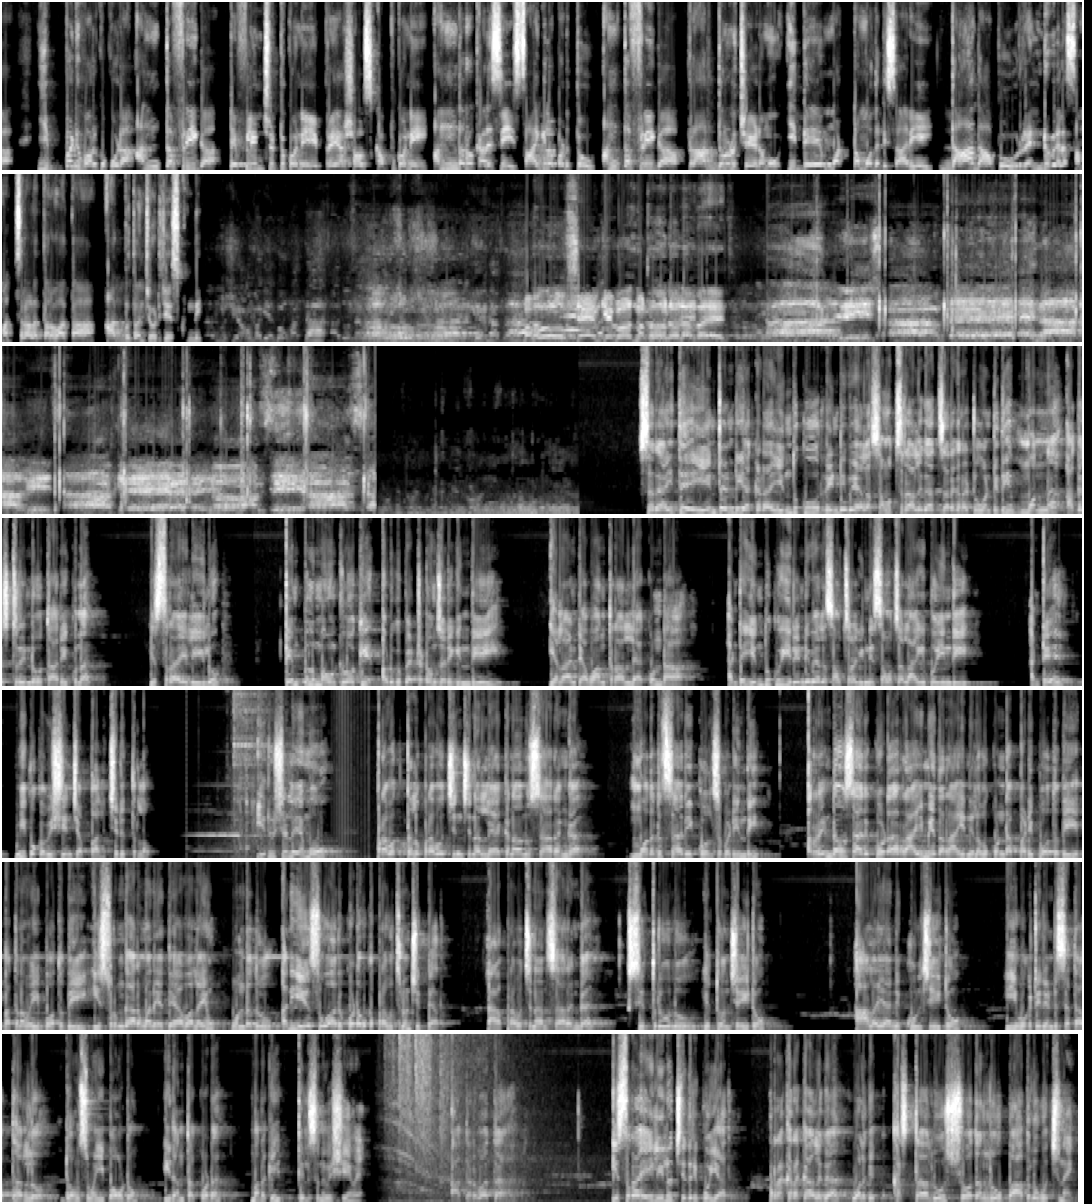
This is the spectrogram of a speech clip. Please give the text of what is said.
ఇప్పటి వరకు కూడా అంత ఫ్రీగా టెఫ్లిన్ చుట్టుకొని ప్రేయర్ షాల్స్ కప్పుకొని అందరూ కలిసి సాగిల పడుతూ అంత ఫ్రీగా ప్రార్థనలు చేయడము ఇదే మొట్టమొదటిసారి. దాదాపు రెండు వేల సంవత్సరాల తర్వాత అద్భుతం చోటు చేసుకుంది. ברוך אתה אדוני מגן אברהם ברוך שם כבוד מלכותו לעולם ועד. సరే అయితే ఏంటండి అక్కడ ఎందుకు రెండు వేల సంవత్సరాలుగా జరగనటువంటిది మొన్న ఆగస్టు రెండవ తారీఖున ఇస్రాయేలీలు టెంపుల్ మౌంట్లోకి అడుగు పెట్టడం జరిగింది ఎలాంటి అవాంతరాలు లేకుండా అంటే ఎందుకు ఈ రెండు వేల సంవత్సరాలు ఇన్ని సంవత్సరాలు ఆగిపోయింది? అంటే మీకు ఒక విషయం చెప్పాలి చరిత్రలో. ఎరుషలేము ప్రవక్తలు ప్రవచించిన లేఖనానుసారంగా మొదటిసారి కోల్చబడింది. రెండవసారి కూడా రాయి మీద రాయి నిలవకుండా పడిపోతుంది పతనమైపోతుంది. ఈ శృంగారం అనే దేవాలయం ఉండదు అని యేసువారు కూడా ఒక ప్రవచనం చెప్పారు. ఆ ప్రవచనానుసారంగా శత్రువులు యుద్ధం చేయటం ఆలయాన్ని కూల్చేయటం ఈ ఒకటి రెండు శతాబ్దాల్లో ధ్వంసం అయిపోవడం ఇదంతా కూడా మనకి తెలిసిన విషయమే. ఆ తర్వాత ఇస్రాయేలీలు చెదిరిపోయారు. రకరకాలుగా వాళ్ళకి కష్టాలు శోధనలు బాధలు వచ్చినాయి.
